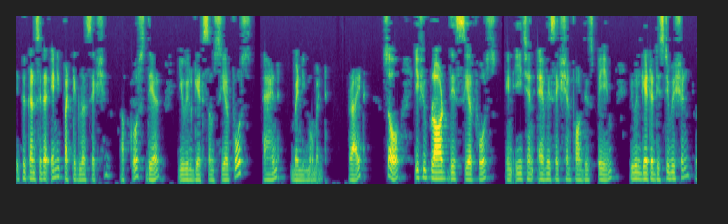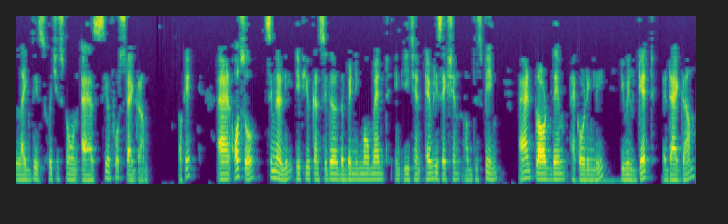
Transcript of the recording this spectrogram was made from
If you consider any particular section of course there you will get some shear force and bending moment right? So if you plot this shear force in each and every section for this beam you will get a distribution like this which is known as shear force diagram okay? And also similarly if you consider the bending moment in each and every section of this beam and plot them accordingly you will get a diagram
